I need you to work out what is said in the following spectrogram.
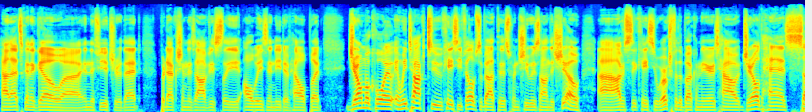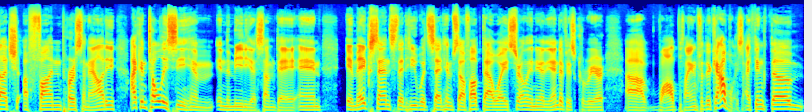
how that's going to go uh, in the future. That production is obviously always in need of help. But Joe McCoy, and we talked to Casey Phillips about this when she was on the show. Uh, obviously, Casey works for the Buccaneers. How Gerald has such a fun personality. I can totally see him in the media someday, and it makes sense that he would set himself up that way, certainly near the end of his career, uh, while playing for the Cowboys. I think the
